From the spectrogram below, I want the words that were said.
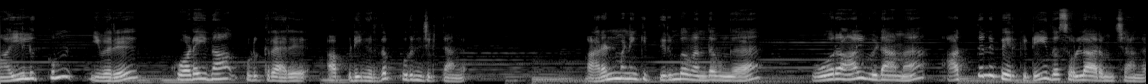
மயிலுக்கும் இவர் கொடை தான் கொடுக்குறாரு அப்படிங்கிறத புரிஞ்சுக்கிட்டாங்க. அரண்மனைக்கு திரும்ப வந்தவங்க ஒரு ஆள் விடாமல் அத்தனை பேர்கிட்டையும் இதை சொல்ல ஆரம்பித்தாங்க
